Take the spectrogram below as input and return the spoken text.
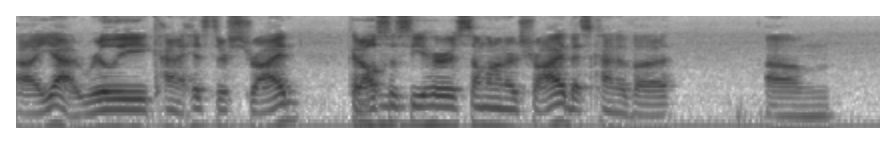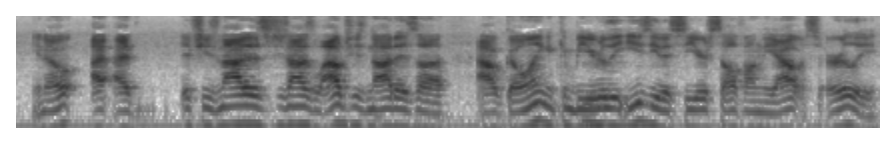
uh, yeah, really kind of hits their stride. Could also see her as someone on her tribe that's kind of a, um, you know, I, I if she's not as she's not as loud, she's not as uh, outgoing. It can be really easy to see yourself on the outs early.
